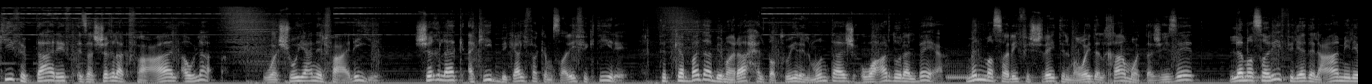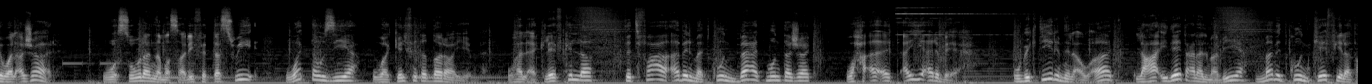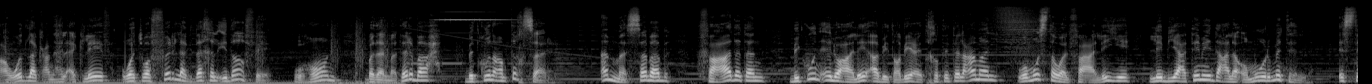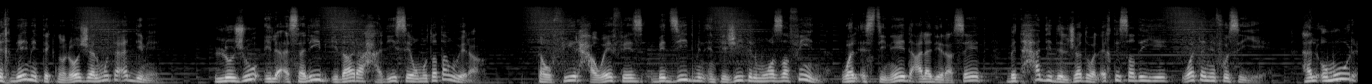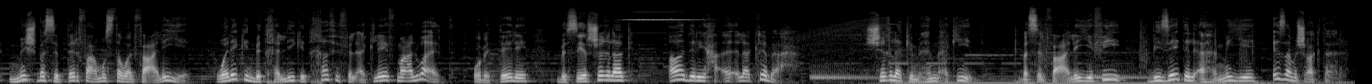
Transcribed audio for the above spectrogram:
كيف بتعرف إذا شغلك فعال أو لا؟ وشو يعني الفعالية؟ شغلك أكيد بكلفك مصاريف كتيرة تتكبدها بمراحل تطوير المنتج وعرضه للبيع من مصاريف شرية المواد الخام والتجهيزات لمصاريف اليد العاملة والأجار وصولا لمصاريف التسويق والتوزيع وكلفة الضرائب وهالأكلاف كلها تدفعها قبل ما تكون بعت منتجك وحققت أي أرباح وبكتير من الأوقات العائدات على المبيع ما بتكون كافية لتعوض لك عن هالأكلاف وتوفر لك دخل إضافي. وهون بدل ما تربح بتكون عم تخسر. أما السبب فعادة بيكون له علاقة بطبيعة خطة العمل ومستوى الفعالية اللي بيعتمد على أمور مثل استخدام التكنولوجيا المتقدمة اللجوء إلى أساليب إدارة حديثة ومتطورة توفير حوافز بتزيد من إنتاجية الموظفين والاستناد على دراسات بتحدد الجدوى الاقتصادية والتنافسية هالأمور مش بس بترفع مستوى الفعالية ولكن بتخليك تخفف الأكلاف مع الوقت وبالتالي بصير شغلك قادر يحقق لك ربح. شغلك مهم أكيد بس الفعالية فيه بذات الأهمية إذا مش أكتر.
